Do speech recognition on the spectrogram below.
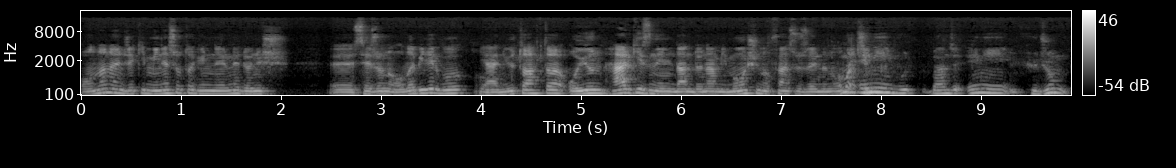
ondan önceki Minnesota günlerine dönüş e, sezonu olabilir bu. Yani Utah'ta oyun herkesin elinden dönen bir motion offense üzerinden olduğu Ama için en iyi bence en iyi hücum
